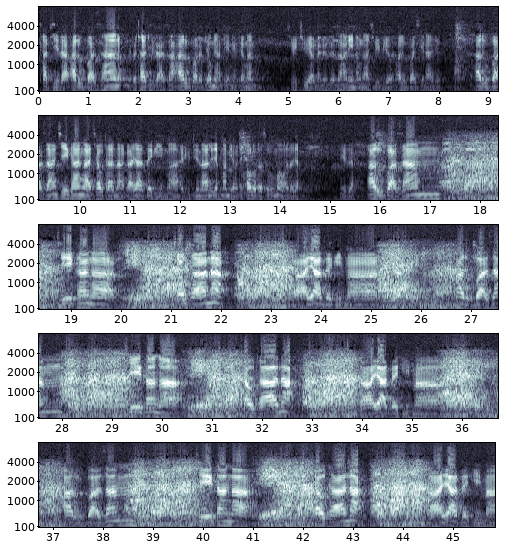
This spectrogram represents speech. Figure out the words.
ထပြေတာအရုပဇံလို့ထပြေတာဇံအရုပလို့ပြောင်းမြန်ဖြစ်နေပြောင်းမြန်ရွှေရွှေရမယ်လို့ဇံလေးနောင်နာရွှေပြီးတော့အရုပရှင်နာခြင်းအရုပဇံခြေခံက6ဌာနကာယသက်ခိမှာအဲဒီပြင်သာလေးနဲ့မှတ်မြောင်တစ်ခေါက်လို့တော့ဆိုဥမှာပါတော့ကြာနေစားအရုပဇံခြေခံက6ဌာနကာယသကိမာအရုပဇံ ခြေခံက6ဌာနကာယသကိမာအရူပဇံခြေခံက6ဌာနကာယသကိမာ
